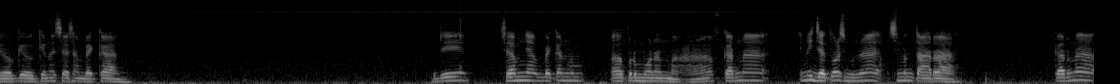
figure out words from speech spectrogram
Ya oke oke nanti saya sampaikan. Jadi saya menyampaikan uh, permohonan maaf karena ini jadwal sebenarnya sementara. Karena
